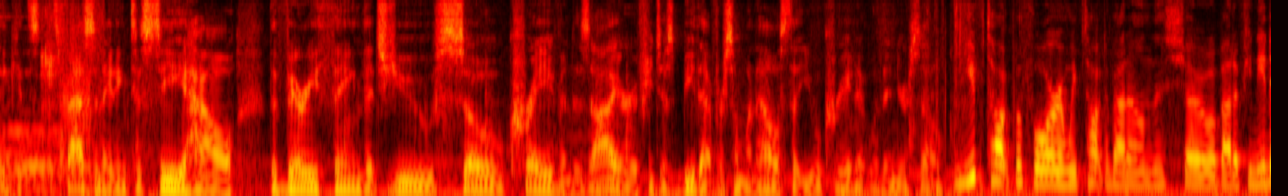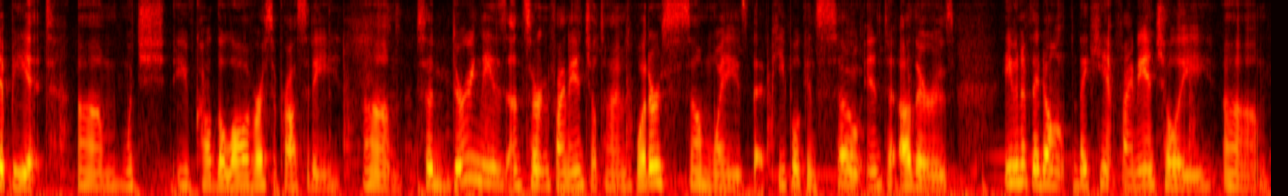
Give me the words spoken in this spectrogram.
think it's it's fascinating to see how the very thing that you so crave and desire, if you just be that for someone else, that you will create it within yourself. You've talked before, and we've talked about it on this show about if you need it, be it, um, which you've called the law of reciprocity. Um, so during these uncertain financial times, what are some ways that people can sow into others, even if they don't, they can't financially, um,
